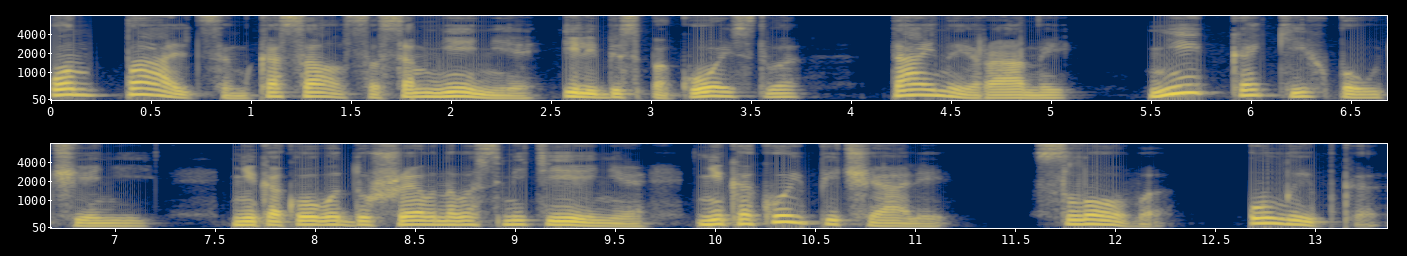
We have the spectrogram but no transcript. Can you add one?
он пальцем касался сомнения или беспокойства, тайной раны. Никаких поучений, никакого душевного смятения, никакой печали. Слово, улыбка,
